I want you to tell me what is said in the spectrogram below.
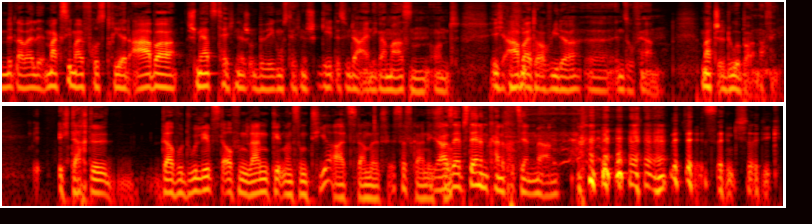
mittlerweile maximal frustriert, aber schmerztechnisch und bewegungstechnisch geht es wieder einigermaßen und ich arbeite auch wieder. Äh, insofern, much ado about nothing. Ich dachte, da wo du lebst auf dem Land, geht man zum Tierarzt damit. Ist das gar nicht Ja, so? selbst der nimmt keine Patienten mehr an. Entschuldigung.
